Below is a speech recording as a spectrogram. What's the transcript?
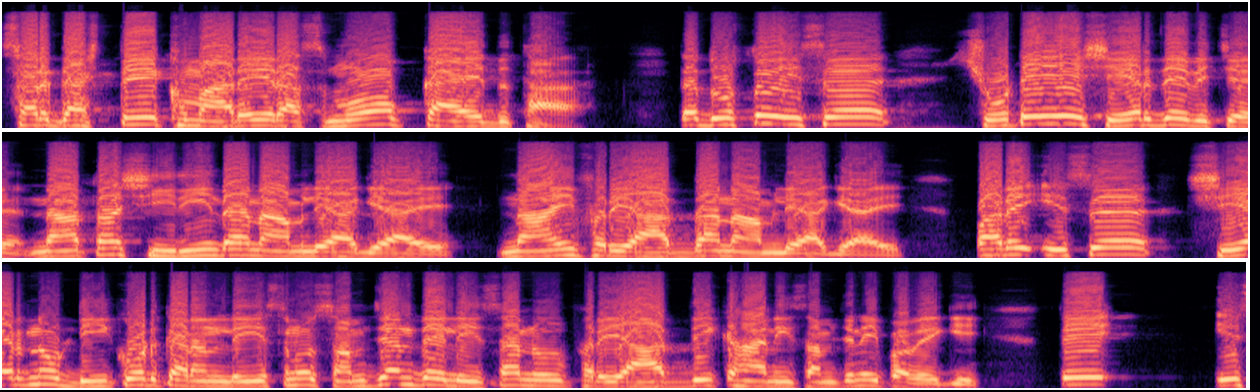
ਸਰਗਸ਼ਤੇ ਖੁਮਾਰੇ ਰਸਮੋ ਕਾਇਦ ਥਾ। ਤਾਂ ਦੋਸਤੋ, ਇਸ ਛੋਟੇ ਜਿਹੇ ਸ਼ੇਰ ਦੇ ਵਿੱਚ ਨਾ ਤਾਂ ਸ਼ੀਰੀਨ ਦਾ ਨਾਮ ਲਿਆ ਗਿਆ ਹੈ ਨਾ ਹੀ ਫਰਿਆਦ ਦਾ ਨਾਮ ਲਿਆ ਗਿਆ ਏ। ਪਰ ਇਸ ਸ਼ੇਰ ਨੂੰ ਡੀਕੋਡ ਕਰਨ ਲਈ, ਇਸ ਨੂੰ ਸਮਝਣ ਦੇ ਲਈ ਸਾਨੂੰ ਫਰਿਆਦ ਦੀ ਕਹਾਣੀ ਸਮਝਣੀ ਪਵੇਗੀ। ਤੇ ਇਸ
